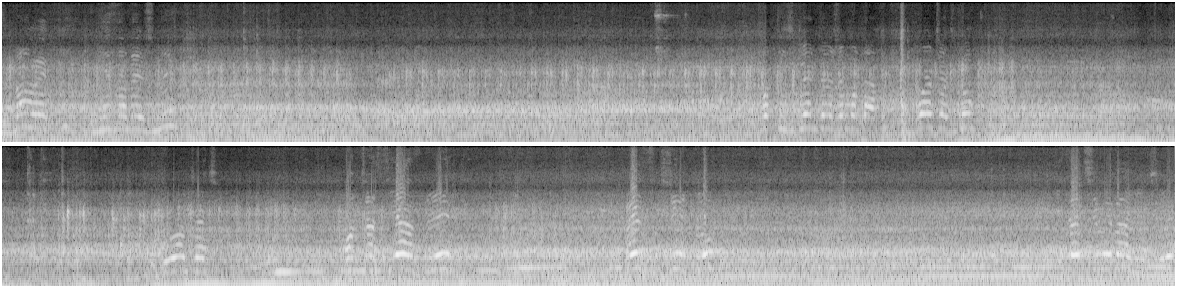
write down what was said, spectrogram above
z bałek niezależny. Pod tym względem, że można włączać go. Wyłączać podczas jazdy bez zgrzytów i zatrzymywania się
